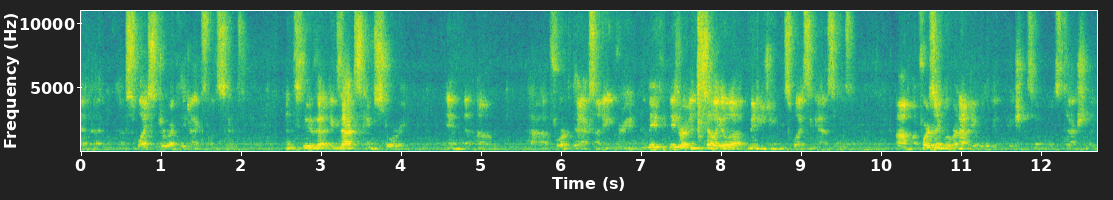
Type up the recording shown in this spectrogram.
uh, spliced directly to exon six. And it's the exact same story in, um, uh, for the exon eight variant. And these, these are in cellular mini gene splicing assays. Um, unfortunately, we were not able to get patient samples to actually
